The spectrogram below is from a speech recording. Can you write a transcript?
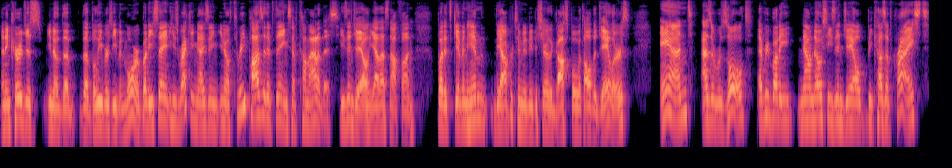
and encourages you know the the believers even more. But he's saying he's recognizing you know three positive things have come out of this. He's in jail, yeah, that's not fun, but it's given him the opportunity to share the gospel with all the jailers. And as a result, everybody now knows he's in jail because of Christ.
